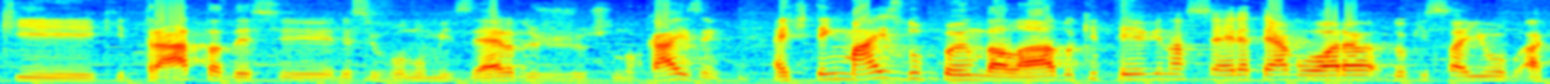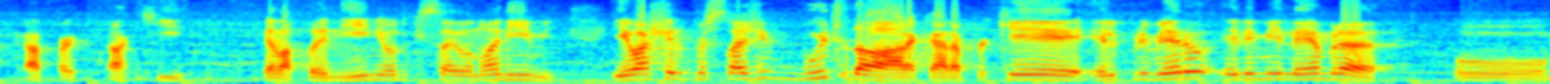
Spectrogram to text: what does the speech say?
que, que trata desse, desse volume zero do Jujutsu no Kaisen, a gente tem mais do Panda lá do que teve na série até agora, do que saiu a, a, aqui pela Panini ou do que saiu no anime. E eu acho ele um personagem muito da hora, cara, porque ele primeiro, ele me lembra o,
